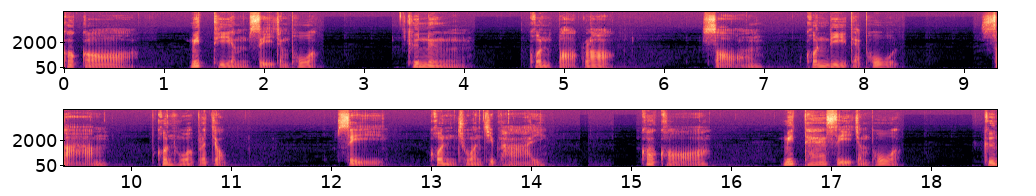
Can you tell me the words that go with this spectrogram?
ข้อกอมิตรเทียมสี่จำพวก คือ 1. คนปอกลอก 2. คนดีแต่พูด 3. คนหัวประจบ 4. คนชวนฉิบหาย ข้อขอ มิตรแท้สี่จำพวก คือ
